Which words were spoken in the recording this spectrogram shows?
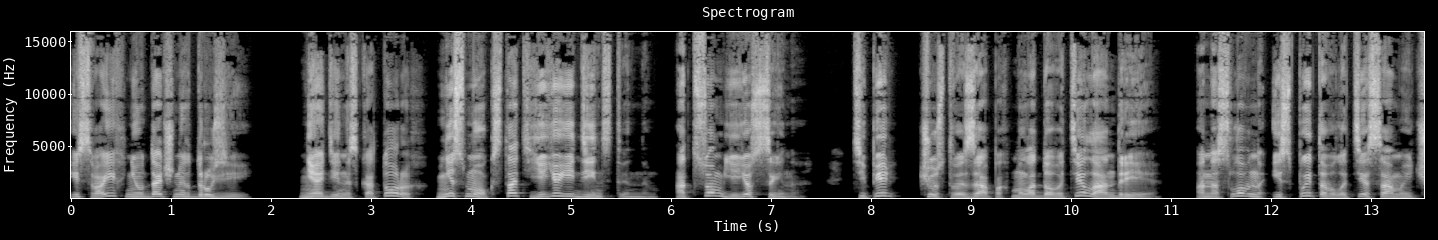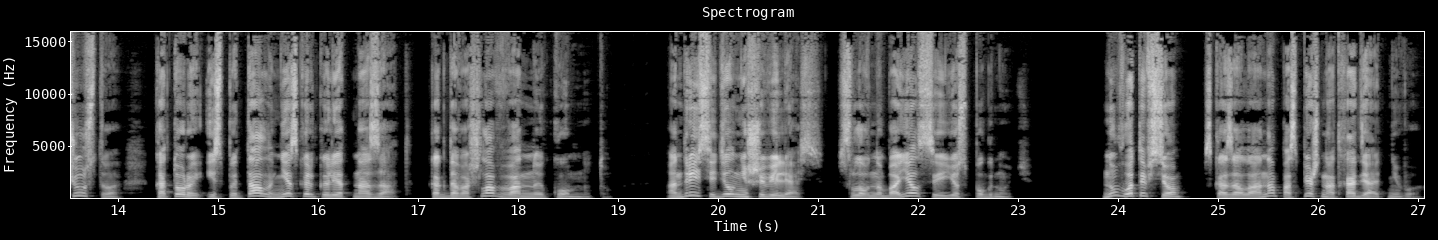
и своих неудачных друзей, ни один из которых не смог стать ее единственным, отцом ее сына. Теперь, чувствуя запах молодого тела Андрея, она словно испытывала те самые чувства, которые испытала несколько лет назад, когда вошла в ванную комнату. Андрей сидел не шевелясь, словно боялся ее спугнуть. «Ну вот и все», — сказала она, поспешно отходя от него.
